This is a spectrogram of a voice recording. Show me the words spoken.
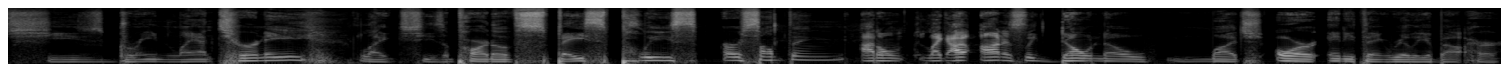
she's Green Lanterny, like she's a part of Space Police or something. I don't like. I honestly don't know much or anything really about her.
